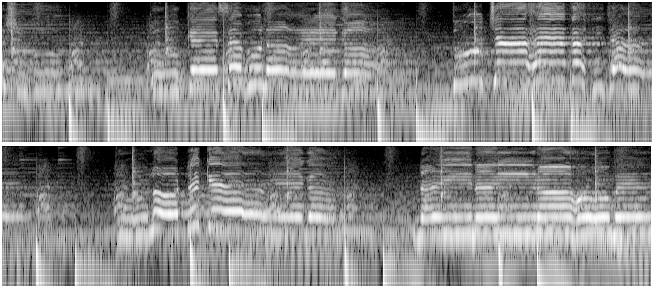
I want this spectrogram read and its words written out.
खुशबू तू कैसे भुलाएगा? तू चाहे कहीं जाए, तू लौट के आएगा। नई नई राहों में,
